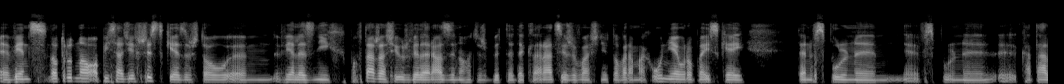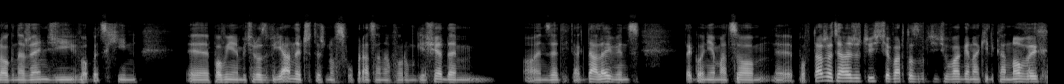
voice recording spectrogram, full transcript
E, więc no, trudno opisać je wszystkie, zresztą wiele z nich powtarza się już wiele razy, no chociażby te deklaracje, że właśnie to w ramach Unii Europejskiej ten wspólny, e, wspólny e, katalog narzędzi wobec Chin powinien być rozwijany, czy też no, współpraca na forum G7, ONZ i tak dalej, więc tego nie ma co powtarzać, ale rzeczywiście warto zwrócić uwagę na kilka nowych,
